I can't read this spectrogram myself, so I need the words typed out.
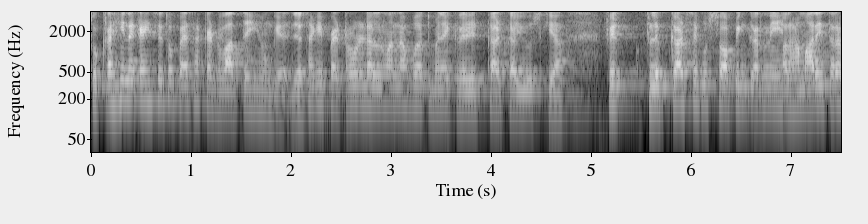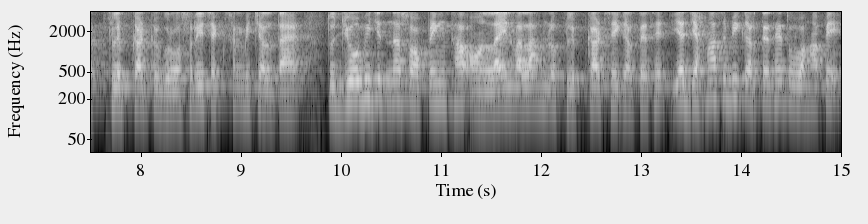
तो कहीं ना कहीं से तो पैसा कटवाते ही होंगे। जैसा कि पेट्रोल डलवाना हुआ तो मैंने क्रेडिट कार्ड का यूज़ किया। फिर फ्लिपकार्ट से कुछ शॉपिंग करनी है, और हमारी तरफ़ फ्लिपकार्ट का ग्रोसरी सेक्शन भी चलता है। तो जो भी जितना शॉपिंग था ऑनलाइन वाला हम लोग फ्लिपकार्ट से ही करते थे, या जहाँ से भी करते थे तो वहाँ पे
